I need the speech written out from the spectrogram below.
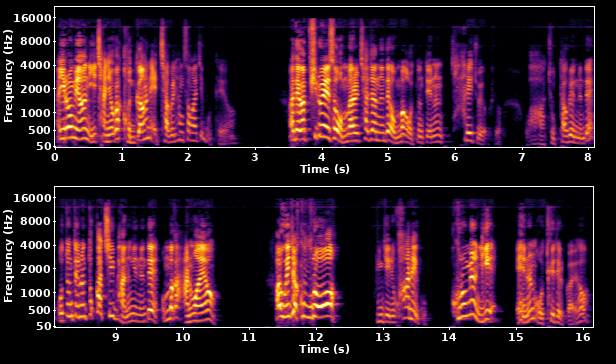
아, 이러면 이 자녀가 건강한 애착을 형성하지 못해요. 아, 내가 필요해서 엄마를 찾았는데 엄마가 어떤 때는 잘해줘요. 그래서 와 좋다 그랬는데 어떤 때는 똑같이 반응했는데 엄마가 안 와요. 아 왜 자꾸 울어? 굉장히 화내고 그러면 이 애는 어떻게 될까요?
